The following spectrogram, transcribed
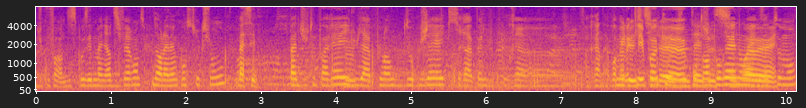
du coup, enfin, disposé de manière différente, dans la même construction, bah c'est pas du tout pareil. Mm. Lui a plein d'objets qui rappellent du coup rien, enfin, rien à voir Oui, avec l'époque euh, euh, contemporaine. aussi. Ouais, Ouais, ouais, ouais. exactement.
